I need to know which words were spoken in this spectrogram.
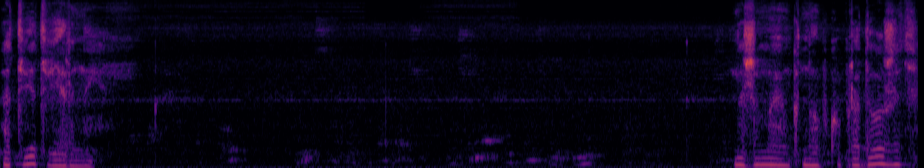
Ответ верный. Нажимаем кнопку «Продолжить».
